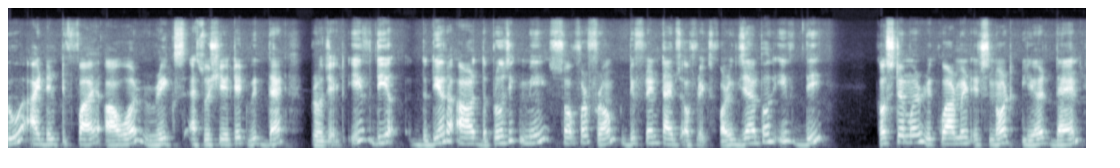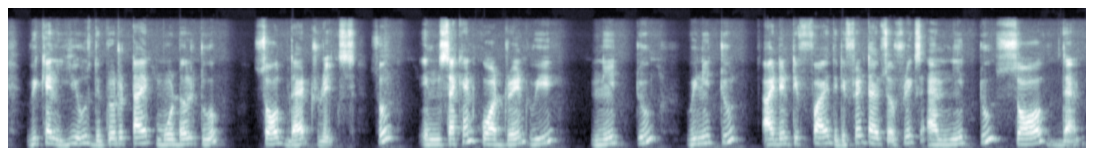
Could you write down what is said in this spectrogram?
to identify our risks associated with that project. If the, there are the project may suffer from different types of risks for example if the customer requirement is not clear then we can use the prototype model to solve that risk. So in second quadrant we need to we need to identify the different types of risks and need to solve them.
